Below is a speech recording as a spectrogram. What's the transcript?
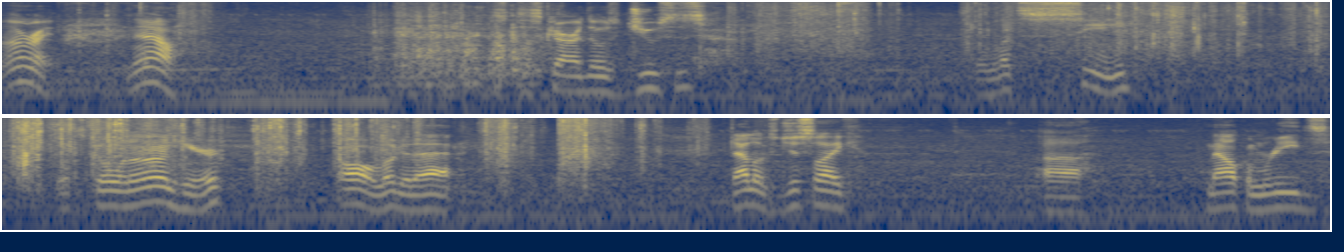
All right, now let's discard those juices and let's see what's going on here. Oh, look at that. That looks just like uh, Malcom Reed's.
